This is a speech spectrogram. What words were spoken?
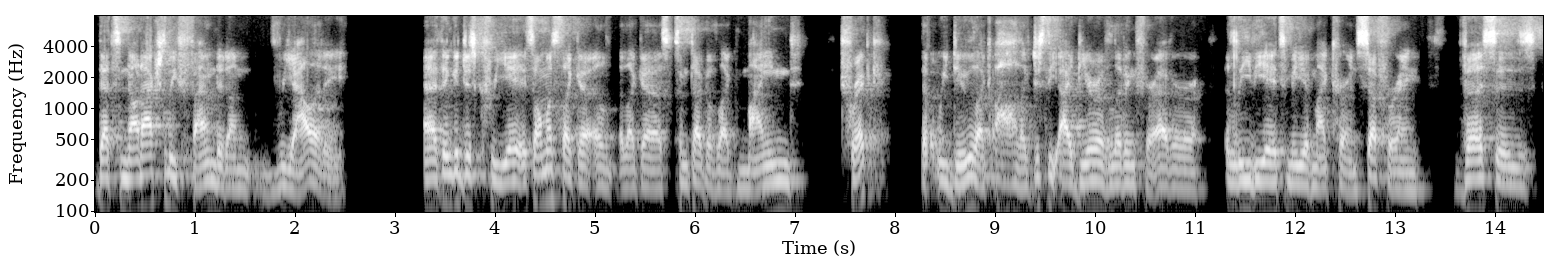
that's not actually founded on reality. And I think it just creates it's almost like a, like a some type of like mind trick that we do like oh like just the idea of living forever alleviates me of my current suffering versus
